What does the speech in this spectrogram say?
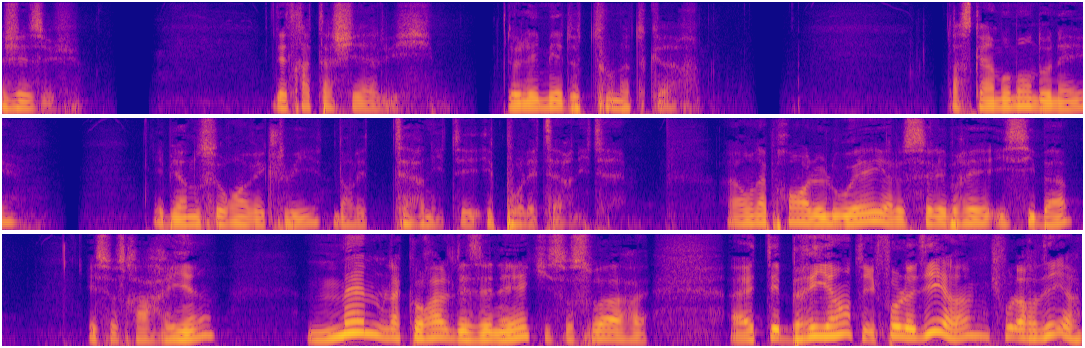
Jésus d'être attaché à lui, de l'aimer de tout notre cœur. Parce qu'à un moment donné, eh bien, nous serons avec lui dans l'éternité et pour l'éternité. Alors on apprend à le louer, à le célébrer ici-bas, et ce sera rien. Même la chorale des aînés, qui ce soir a été brillante, il faut le dire, hein, il faut leur dire.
